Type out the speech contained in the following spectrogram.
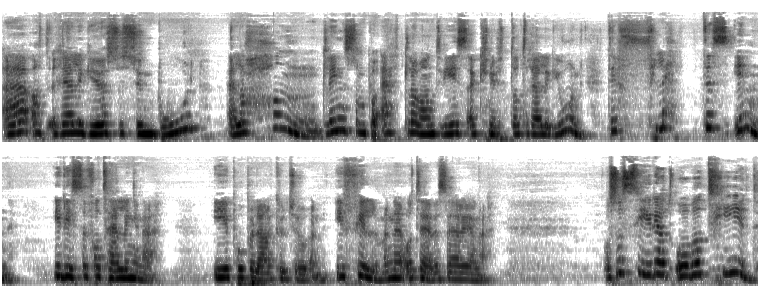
er at religiøse symbol eller handling som på et eller annet vis er knytta til religion, det flettes inn i disse fortellingene i populærkulturen, i filmene og TV-seriene. Og så sier de at over tid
